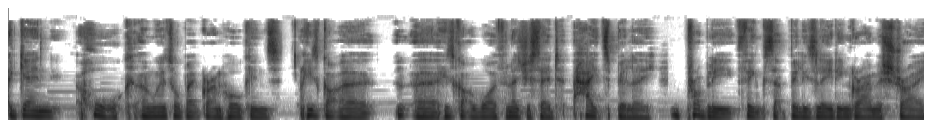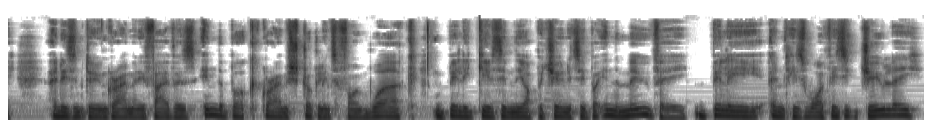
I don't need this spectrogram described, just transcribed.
again, Hawk, and we're going to talk about Graham Hawkins. He's got a uh, he's got a wife, and as you said, hates Billy. Probably thinks that Billy's leading Graham astray and isn't doing Graham any favors. In the book, Graham's struggling to find work. Billy gives him the opportunity, but in the movie, Billy and his wife, is it Julie?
